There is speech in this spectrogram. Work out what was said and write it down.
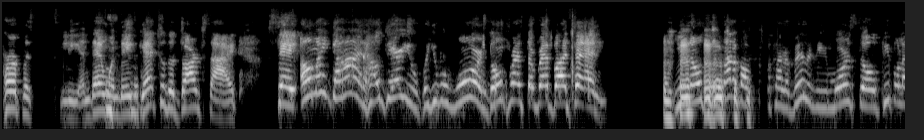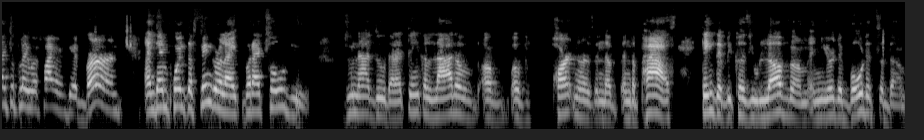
purposely. And then when they get to the dark side, say, "Oh my God, how dare you!" But you were warned. Don't press the red button. You know, so it's not about accountability. More so, people like to play with fire and get burned, and then point the finger like, "But I told you." Do not do that. I think a lot of, of, of partners in the in the past think that because you love them and you're devoted to them,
